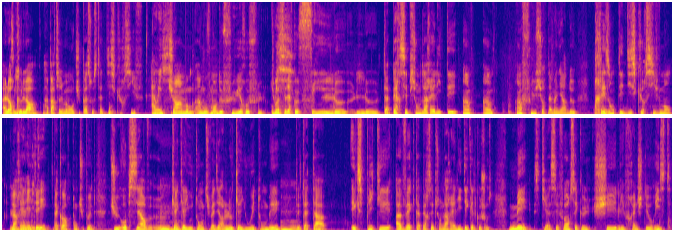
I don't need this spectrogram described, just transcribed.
Alors Oui. que là, à partir du moment où tu passes au stade discursif, Ah oui. tu as un, un mouvement de flux et reflux. Tu Oui, c'est-à-dire que le, le- ta perception de la réalité in- in- influe sur ta manière de présenter discursivement la réalité, réalité. d'accord? Donc tu peux, tu observes euh, Mhm. qu'un caillou tombe, tu vas dire le caillou est tombé. Mhm. Tu as, expliqué avec ta perception de la réalité quelque chose. Mais ce qui est assez fort, c'est que chez les French théoristes,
